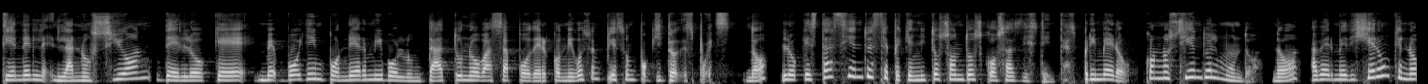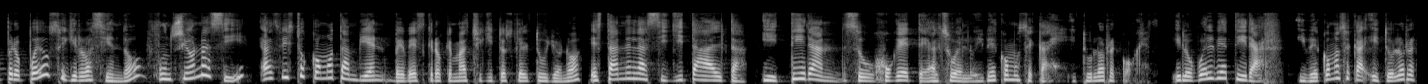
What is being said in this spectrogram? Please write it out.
tienen la noción de lo que me voy a imponer mi voluntad, tú no vas a poder conmigo. Eso empieza un poquito después, ¿no? Lo que está haciendo este pequeñito son dos cosas distintas. Primero, conociendo el mundo, ¿no? A ver, me dijeron que no, pero ¿puedo seguirlo haciendo? ¿Funciona así? ¿Has visto cómo también bebés, creo que más chiquitos que el tuyo, ¿no? Están en la sillita alta y tiran su juguete al suelo y ve cómo se cae y tú lo recoges y lo vuelve a tirar y ve cómo se cae y tú lo... Re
